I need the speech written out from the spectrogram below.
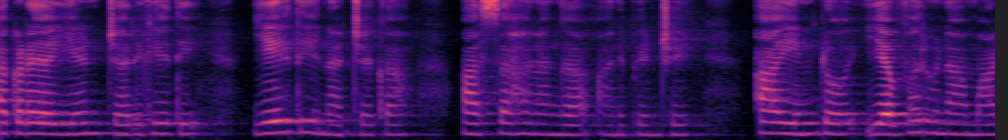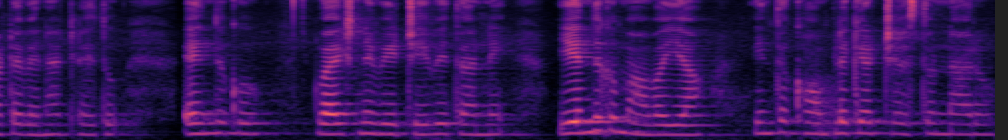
అక్కడ ఏం జరిగేది? ఏది నచ్చక అసహనంగా అనిపించి ఆ ఇంట్లో ఎవ్వరూ నా మాట వినట్లేదు. ఎందుకు? వైష్ణవి జీవితాన్ని ఎందుకు మావయ్య ఇంత కాంప్లికేట్ చేస్తున్నారు?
